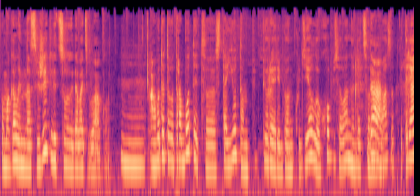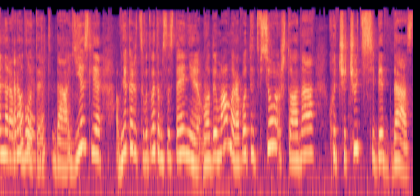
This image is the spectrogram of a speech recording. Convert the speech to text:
помогало именно освежить лицо и давать влагу. А вот это вот работает, э, стою, там пюре ребенку делаю, хоп, взяла на лицо, да. намазала. Это реально работает? Работает, да? да. Если, мне кажется, вот в этом состоянии молодой мамы работает все, что она хоть чуть-чуть себе даст.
